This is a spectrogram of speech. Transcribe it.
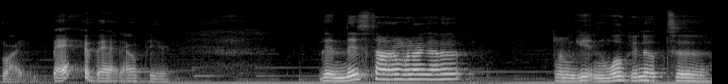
like bad, bad out there. Then this time when I got up, I'm getting woken up to,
